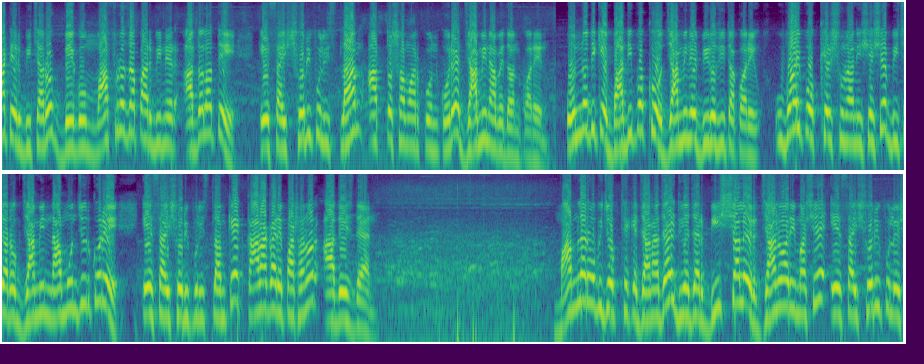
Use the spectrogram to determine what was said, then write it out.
আট এর বিচারক বেগম মাফরোজা পারবিনের আদালতে এসআই শরীফুল ইসলাম আত্মসমর্পণ করে জামিন আবেদন করেন। অন্যদিকে বাদীপক্ষ জামিনের বিরোধিতা করে। উভয় পক্ষের শুনানি শেষে বিচারক জামিন নামঞ্জুর করে এসআই শরীফুল ইসলামকে কারাগারে পাঠানোর আদেশ দেন। মামলার অভিযোগ থেকে জানা যায় দু হাজার বিশ সালের জানুয়ারি মাসে এস আই শরীফুলের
